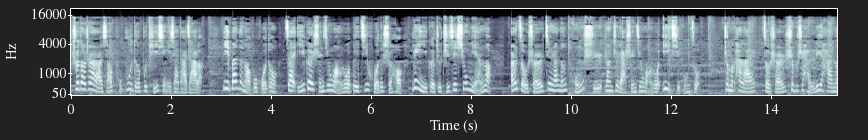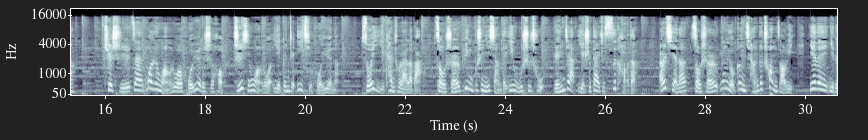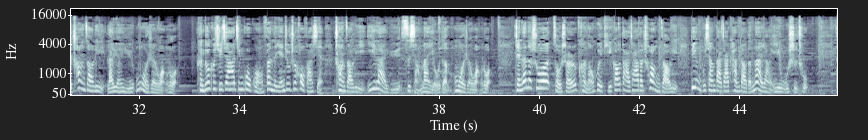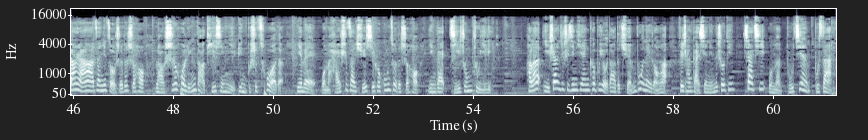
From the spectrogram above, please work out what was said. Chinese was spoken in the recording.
说到这儿啊，小普不得不提醒一下大家了。一般的脑部活动，在一个神经网络被激活的时候，另一个就直接休眠了。而走神儿竟然能同时让这俩神经网络一起工作，这么看来，走神儿是不是很厉害呢？确实，在默认网络活跃的时候，执行网络也跟着一起活跃呢。所以看出来了吧？走神儿并不是你想的一无是处，人家也是带着思考的。而且呢，走神儿拥有更强的创造力，因为你的创造力来源于默认网络。很多科学家经过广泛的研究之后发现，创造力依赖于思想漫游的默认网络。简单的说，走神儿可能会提高大家的创造力，并不像大家看到的那样一无是处。当然啊，在你走神的时候，老师或领导提醒你并不是错的，因为我们还是在学习和工作的时候应该集中注意力。好了，以上就是今天科普有道的全部内容了，非常感谢您的收听，下期我们不见不散。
